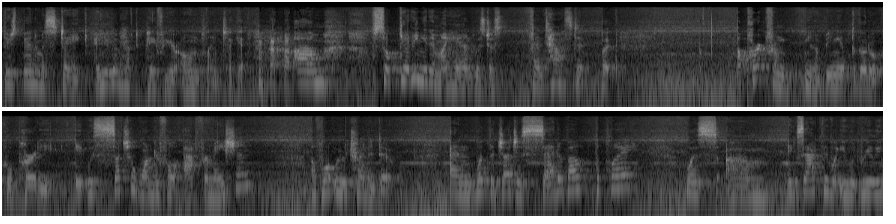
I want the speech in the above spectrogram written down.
There's been a mistake, and you're going to have to pay for your own plane ticket. um, so getting it in my hand was just fantastic. But apart from you know being able to go to a cool party, it was such a wonderful affirmation of what we were trying to do. And what the judges said about the play was um, exactly what you would really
